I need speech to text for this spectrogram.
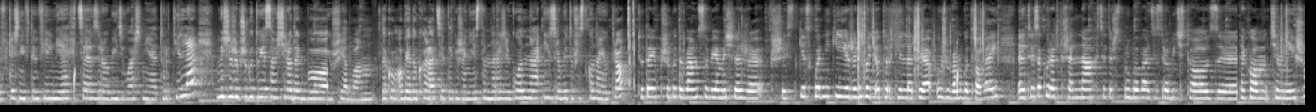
wcześniej w tym filmie, chcę zrobić właśnie tortillę. Myślę, że przygotuję sam środek, bo już jadłam taką obiadu kolację, także nie jestem na razie głodna i zrobię to wszystko na jutro. Tutaj przygotowałam sobie myślę, że wszystkie składniki. Jeżeli chodzi o tortillę, to ja używam gotowej. E, To jest akurat pszenna, chcę też spróbować zrobić to z taką ciemniejszą,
